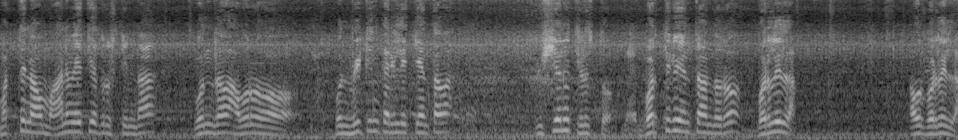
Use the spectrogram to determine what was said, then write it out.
ಮತ್ತೆ ನಾವು ಮಾನವೀಯತೆಯ ದೃಷ್ಟಿಯಿಂದ ಒಂದು ಅವರು ಒಂದು ಮೀಟಿಂಗ್ ಕರೀಲಿಕ್ಕೆ ಅಂತ ವಿಷಯನೂ ತಿಳಿಸ್ತು. ಬರ್ತೀವಿ ಅಂತ ಅಂದರು ಬರಲಿಲ್ಲ. ಅವ್ರು ಬರಲಿಲ್ಲ.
